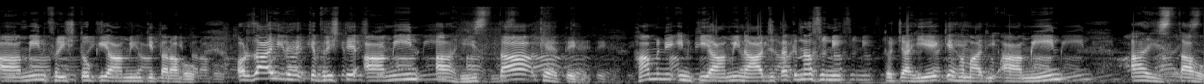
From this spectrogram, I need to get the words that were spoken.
आमीन फरिश्तों की आमीन की तरह हो। और ज़ाहिर है कि फरिश्ते आमीन आहिस्ता कहते हैं। हमने इनकी आमीन आज तक ना सुनी तो चाहिए कि हमारी आमीन आहिस्ता हो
